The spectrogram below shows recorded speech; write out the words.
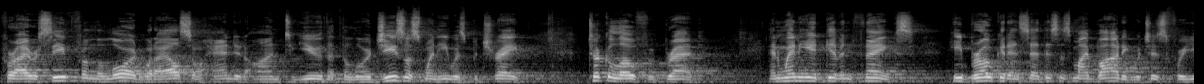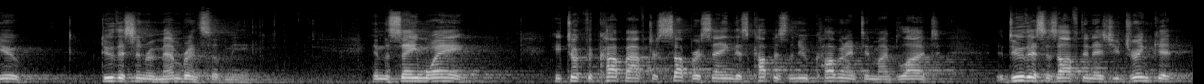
For I received from the Lord what I also handed on to you, that the Lord Jesus, when he was betrayed, took a loaf of bread, and when he had given thanks, he broke it and said, This is my body, which is for you. Do this in remembrance of me. In the same way, he took the cup after supper, saying, This cup is the new covenant in my blood. Do this as often as you drink it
